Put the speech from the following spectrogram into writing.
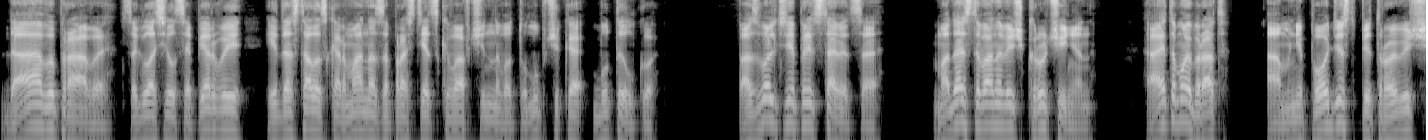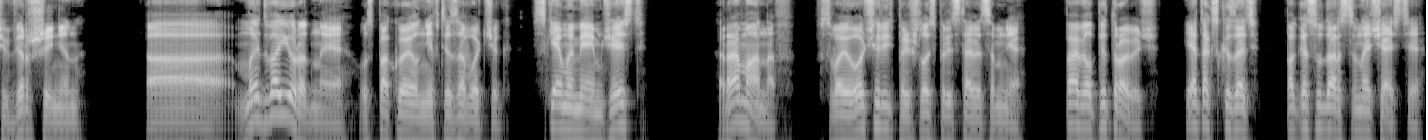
Да, вы правы, согласился первый и достал из кармана за простецкого овчинного тулупчика бутылку. Позвольте представиться. Модест Иванович Кручинин. А это мой брат, а мне Подест Петрович Вершинин. «А мы двоюродные», — успокоил нефтезаводчик. «С кем имеем честь?» «Романов», в свою очередь, пришлось представиться мне. «Павел Петрович, я, так сказать, по государственной части».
